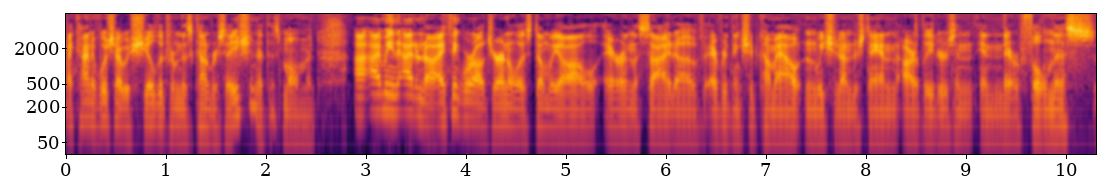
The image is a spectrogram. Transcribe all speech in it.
I kind of wish I was shielded from this conversation at this moment. I, I mean, I don't know. I think we're all journalists, and we all err on the side of everything should come out, and we should understand our leaders in, in their fullness,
